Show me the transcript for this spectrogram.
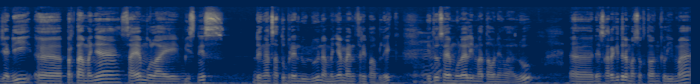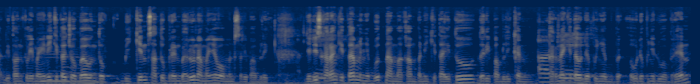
Jadi eh, pertamanya saya mulai bisnis dengan satu brand dulu namanya Men's Republic. Itu saya mulai lima tahun yang lalu. Eh, dan sekarang kita udah masuk tahun kelima. Di tahun kelima ini kita coba untuk bikin satu brand baru namanya Women's Republic. Jadi sekarang kita menyebut nama company kita itu The Republican karena Oke. kita udah punya udah punya dua brand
